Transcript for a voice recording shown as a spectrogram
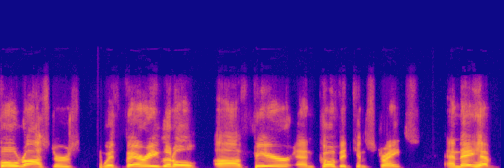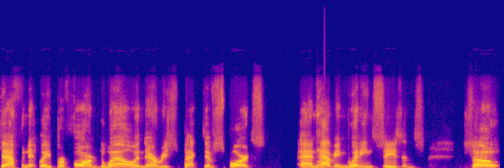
full rosters with very little uh, fear and COVID constraints, and they have definitely performed well in their respective sports and having winning seasons. So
